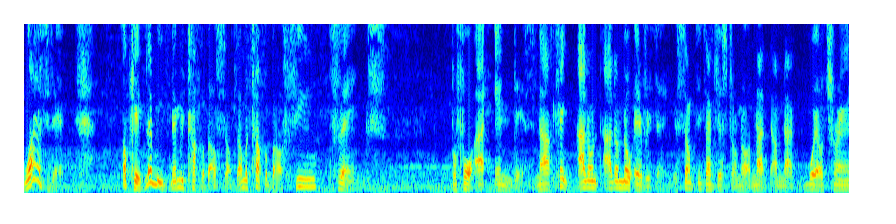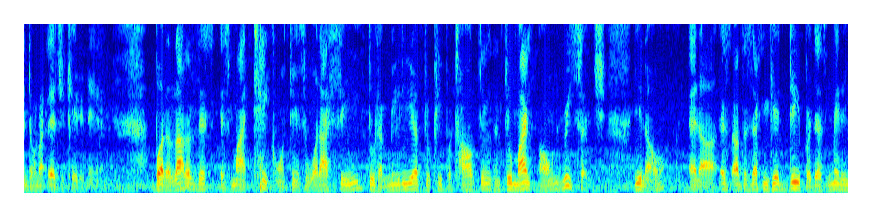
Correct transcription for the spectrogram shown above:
Why is that? Okay, let me let me talk about something. I'm gonna talk about a few things before I end this. Now I can't I don't I don't know everything. It's some things I just don't know. I'm not I'm not well trained or not educated in. But a lot of this is my take on things, what I see through the media, through people talking, and through my own research, you know. And uh, there's others that can get deeper. There's many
